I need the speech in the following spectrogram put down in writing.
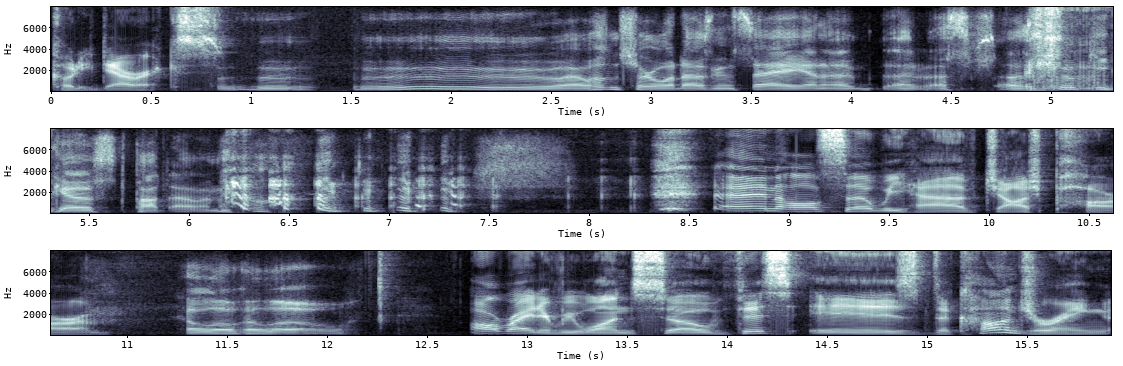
Cody Dericks. Ooh, I wasn't sure what I was going to say, and a, a, a, a spooky ghost popped out of my. And also we have Josh Parham. Hello, hello. All right, everyone. So this is The Conjuring,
